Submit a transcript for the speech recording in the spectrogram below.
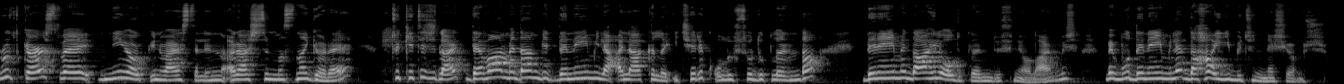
Rutgers ve New York Üniversitelerinin araştırmasına göre tüketiciler devam eden bir deneyim ile alakalı içerik oluşturduklarında deneyime dahil olduklarını düşünüyorlarmış ve bu deneyim ile daha iyi bütünleşiyormuş.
